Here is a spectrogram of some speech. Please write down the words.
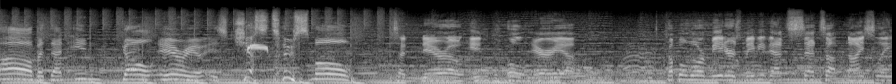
Oh, but that in goal area is just too small. It's a narrow in-goal area. A couple more meters, maybe that sets up nicely.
